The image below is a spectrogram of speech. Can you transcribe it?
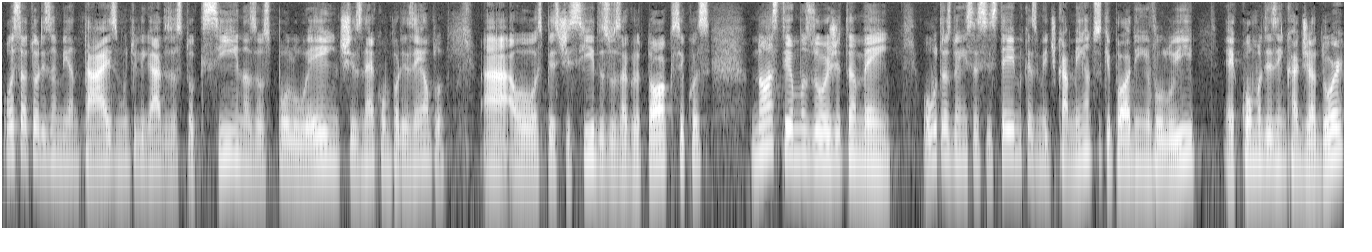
os fatores ambientais, muito ligados às toxinas, aos poluentes, né, como por exemplo a, os pesticidas, os agrotóxicos. Nós temos hoje também outras doenças sistêmicas, medicamentos que podem evoluir é, como desencadeador,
